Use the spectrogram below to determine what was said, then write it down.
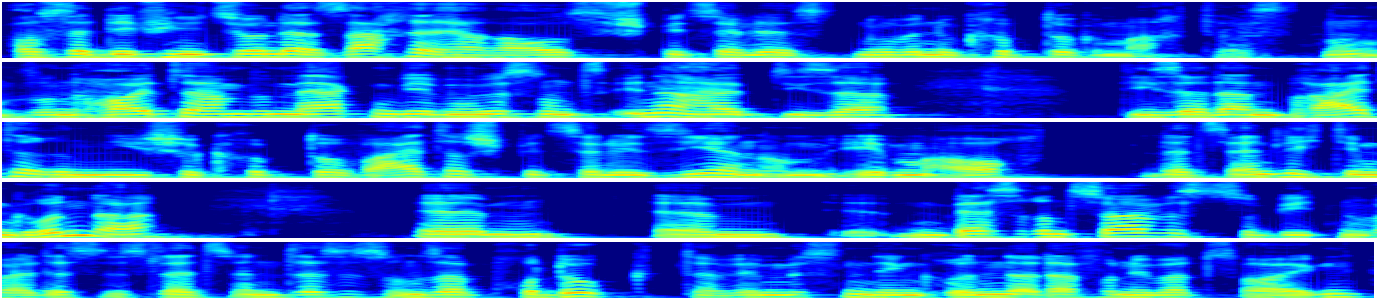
aus der Definition der Sache heraus Spezialist, nur wenn du Krypto gemacht hast. Ne? Und heute haben wir, merken wir, wir müssen uns innerhalb dieser, dieser dann breiteren Nische Krypto weiter spezialisieren, um eben auch letztendlich dem Gründer ähm, ähm, einen besseren Service zu bieten, weil das ist letztendlich, das ist unser Produkt. Wir müssen den Gründer davon überzeugen,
